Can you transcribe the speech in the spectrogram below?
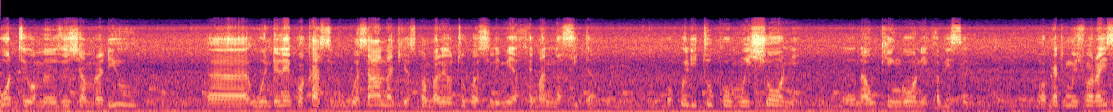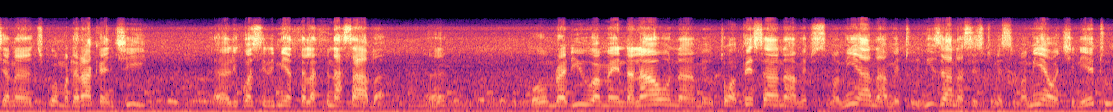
wote wamewezesha mradi huu uh, uendelee kwa kasi kubwa sana kiasi kwamba leo tuko asilimia 86. Kwa kweli tuko mwishoni uh, na ukingoni kabisa. Wakati Mheshimiwa Rais anachukua madaraka nchi hii ilikuwa uh, asilimia 37 eh? Kwa hiyo mradi huu ameenda nao na ametoa pesa na ametusimamia na ametuhimiza na sisi tumesimamia wa chini yetu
